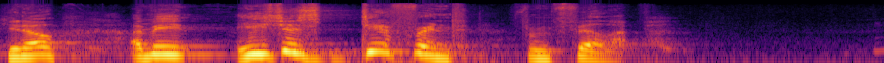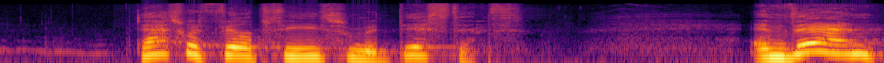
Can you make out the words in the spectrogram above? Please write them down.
You know, I mean, he's just different from Philip. That's what Philip sees from a distance. And then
